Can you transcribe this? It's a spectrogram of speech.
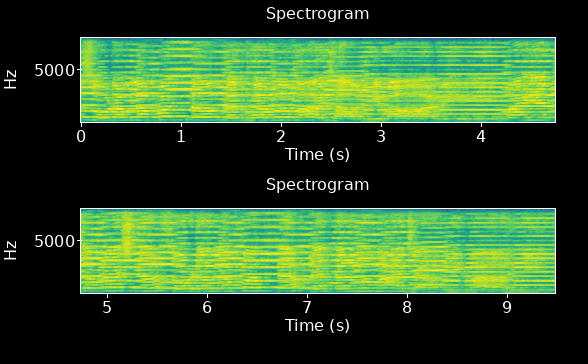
सोडवला फक्त प्रथम माझ्या अभिमानी. पाण्याचा प्रश्न सोडवला फक्त प्रथम माझ्या अभिमानी.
